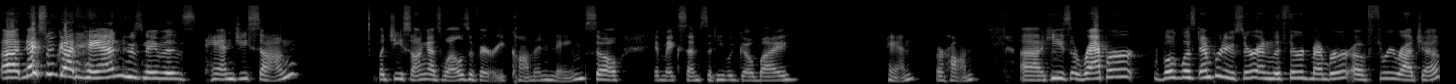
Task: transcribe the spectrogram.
Uh, next we've got Han, whose name is Han Ji Sung, but Ji Sung as well is a very common name, so it makes sense that he would go by Han or Han. Uh, he's a rapper, vocalist, and producer, and the third member of Three Racha.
